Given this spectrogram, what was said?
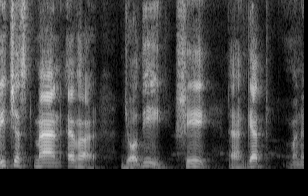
richest man ever. যদি সে গেট মানে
